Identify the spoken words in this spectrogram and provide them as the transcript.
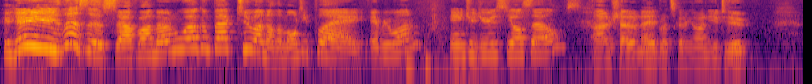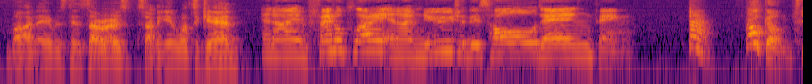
Hey, hey, this is Sapphire Mayo. Welcome back to another multiplay. Everyone, introduce yourselves. I'm ShadowNade. What's going on YouTube? My name is Ninstar Rose, signing in once again. And I am Fatal Play, and I'm new to this whole dang thing. Welcome.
